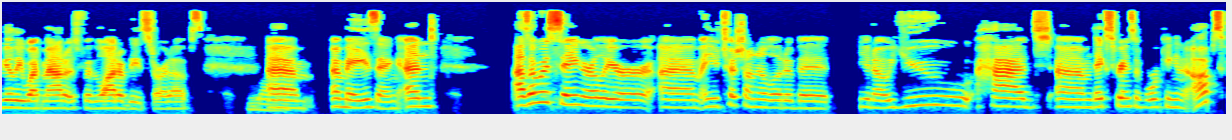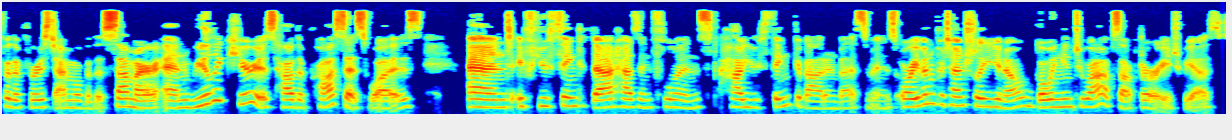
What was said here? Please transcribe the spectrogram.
really what matters for a lot of these startups. Wow. Um, amazing. And as I was saying earlier, um, and you touched on it a little bit, you know, you had um, the experience of working in ops for the first time over the summer and really curious how the process was and if you think that has influenced how you think about investments or even potentially you know going into ops after hbs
